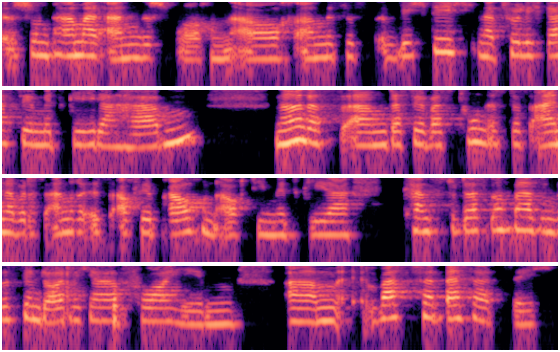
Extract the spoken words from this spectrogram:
äh, schon ein paar Mal angesprochen auch. Ähm, es ist wichtig natürlich, dass wir Mitglieder haben. Ne, dass, ähm, dass wir was tun, ist das eine, aber das andere ist auch, wir brauchen auch die Mitglieder. Kannst du das nochmal so ein bisschen deutlicher hervorheben? Ähm, was verbessert sich?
